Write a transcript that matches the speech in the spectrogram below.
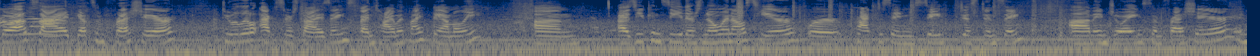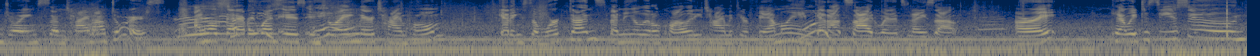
go outside, get some fresh air, do a little exercising, spend time with my family. Um, as you can see, there's no one else here. We're practicing safe distancing, um, enjoying some fresh air, enjoying some time outdoors. I hope that everyone is enjoying their time home getting some work done, spending a little quality time with your family, and get outside when it's nice out. All right? Can't wait to see you soon.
